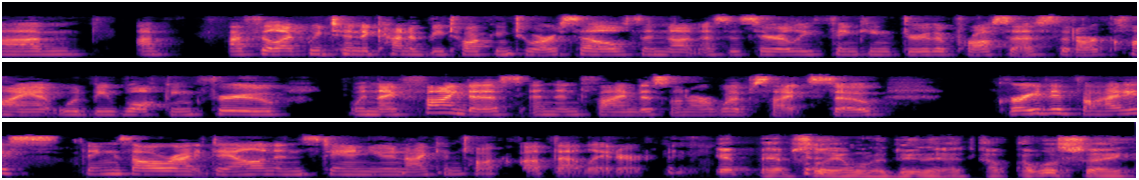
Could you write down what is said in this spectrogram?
Um, I, I feel like we tend to kind of be talking to ourselves and not necessarily thinking through the process that our client would be walking through when they find us and then find us on our website. So great advice, things I'll write down and Stan, you and I can talk about that later. Yep, absolutely. I want to do that. I, I, will say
